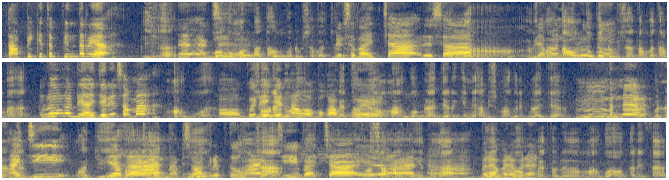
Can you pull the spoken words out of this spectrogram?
Tapi kita pinter ya. Iya Heeh, gue Cil. umur 4 tahun gue udah bisa baca. Udah bisa baca, udah bisa. umur 5 zaman tahun tuh gue udah bisa tambah-tambahan. Lu lu diajarin sama? Mak gue Oh, gua diajarin sama bokap metode gue. mak gue belajar gini abis maghrib belajar. Hmm bener, Bener, kan? ngaji, Ngaji, ya baca kan, buku, habis maghrib tuh baca, ngaji, baca, terus ya sama kan, hitung-hitungan Ah, Gua bener bener bener. metode mak gue otoriter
